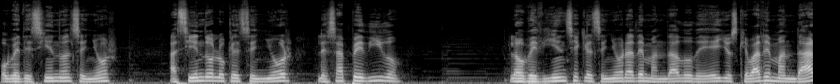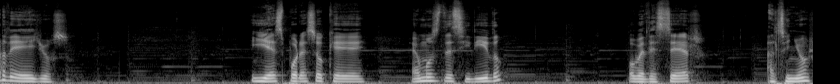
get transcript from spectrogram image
obedeciendo al Señor, haciendo lo que el Señor les ha pedido, la obediencia que el Señor ha demandado de ellos, que va a demandar de ellos. Y es por eso que hemos decidido obedecer al Señor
